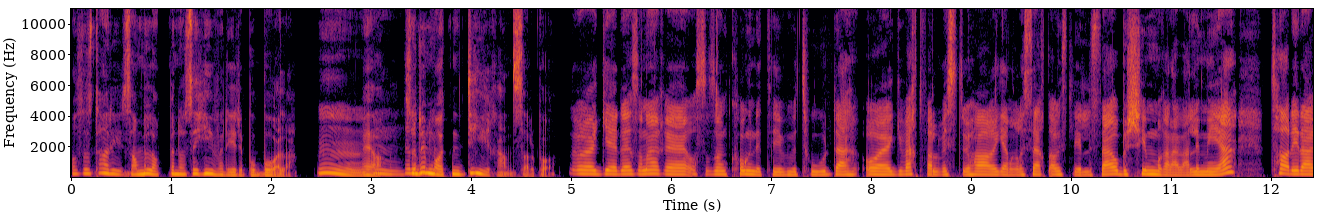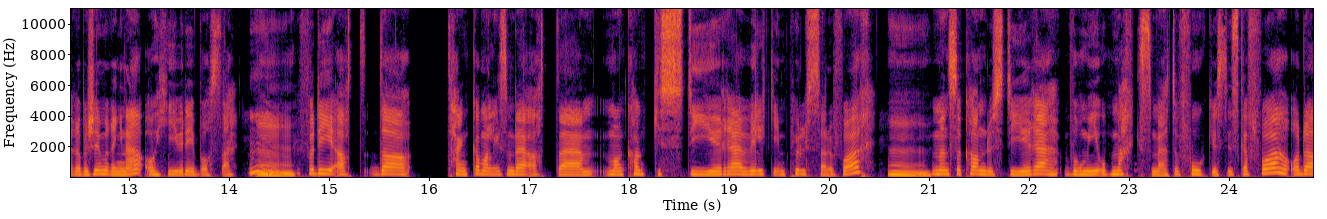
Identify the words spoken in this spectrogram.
og så tar de de samme lappene og så hiver de det på bålet. Mm. Ja. Mm. Så det er måten de renser det på. Og det er sånn her, eh, også sånn kognitiv metode, og i hvert fall hvis du har generalisert angstlidelse og bekymrer deg veldig mye, ta de der bekymringene og hive de i bosset. Mm. Fordi at da tenker man liksom det at uh, man kan ikke styre hvilke impulser du får, Mm. men så kan du styre hvor mye oppmerksomhet og fokus de skal få, og da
